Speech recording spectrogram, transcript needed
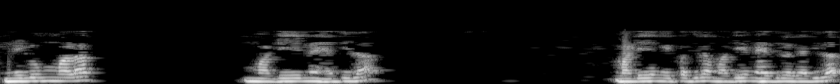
නිලුම් මලක් මඩේම හැදිලා මඩේම ඉපදිලා මඩේම හැදිලා වැඩිලා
